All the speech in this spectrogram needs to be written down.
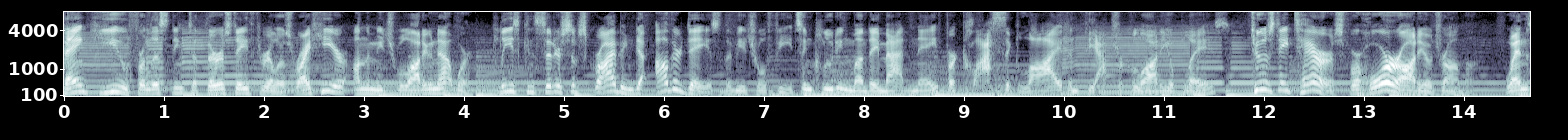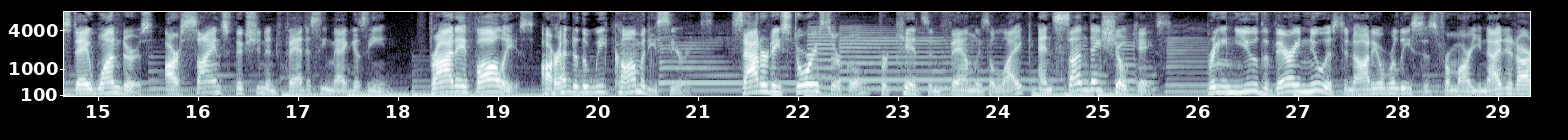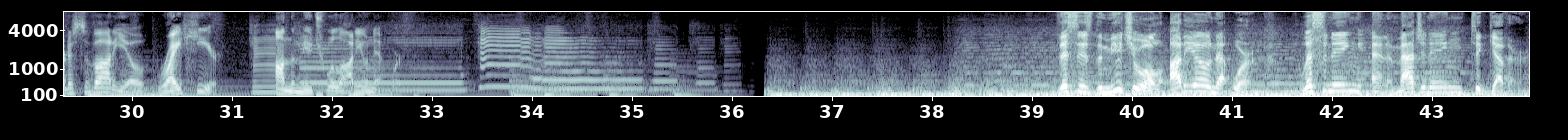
Thank you for listening to Thursday Thrillers right here on the Mutual Audio Network. Please consider subscribing to other days of the Mutual feeds, including Monday Matinee for classic live and theatrical audio plays, Tuesday Terrors for horror audio drama, Wednesday Wonders, our science fiction and fantasy magazine, Friday Follies, our end of the week comedy series, Saturday Story Circle for kids and families alike, and Sunday Showcase bringing you the very newest in audio releases from our United Artists of Audio right here on the Mutual Audio Network. This is the Mutual Audio Network, listening and imagining together.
